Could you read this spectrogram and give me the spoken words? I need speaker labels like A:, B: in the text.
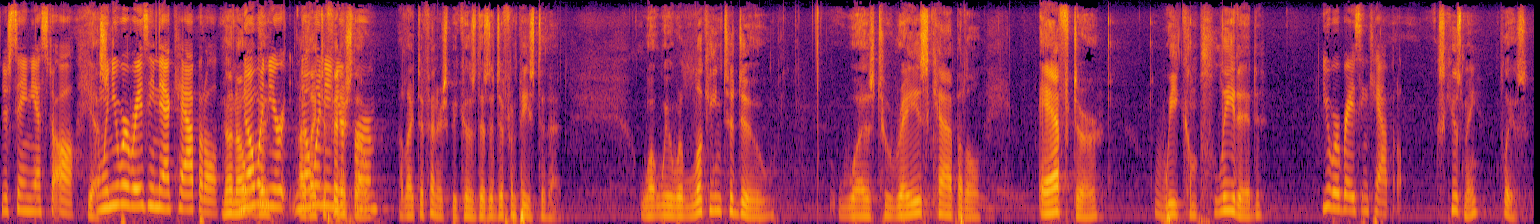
A: You're saying yes to all.
B: Yes.
A: And when you were raising that capital,
B: No, no.
A: no one,
B: but
A: your,
B: I'd
A: no
B: like
A: one
B: to
A: in
B: finish,
A: your
B: though.
A: firm.
B: I'd like to finish because there's a different piece to that. What we were looking to do was to raise capital after we completed,
A: You were raising capital.
B: excuse me, please.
